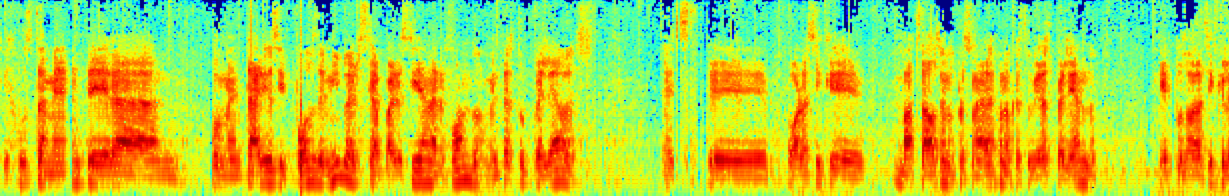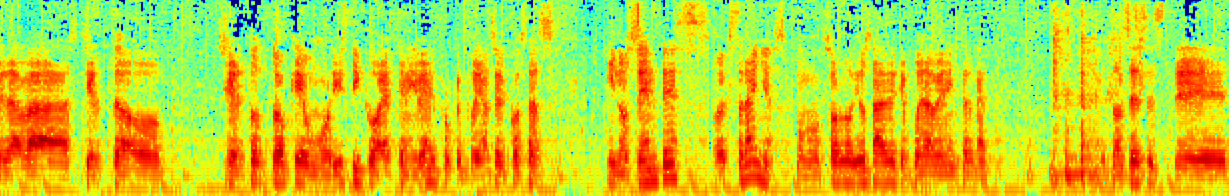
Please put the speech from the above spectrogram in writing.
que justamente era comentarios y posts de Miiverse que aparecían al fondo mientras tú peleabas. Este, ahora sí que basados en los personajes con los que estuvieras peleando. Que pues ahora sí que le daba cierto cierto toque humorístico a este nivel, porque podían ser cosas inocentes o extrañas, como solo Dios sabe que puede haber en internet. Entonces, este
